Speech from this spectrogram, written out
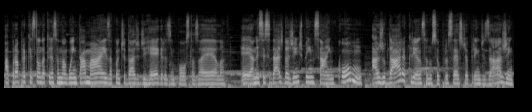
a própria questão da criança não aguentar mais a quantidade de regras impostas a ela. É, a necessidade da gente pensar em como ajudar a criança no seu processo de aprendizagem,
